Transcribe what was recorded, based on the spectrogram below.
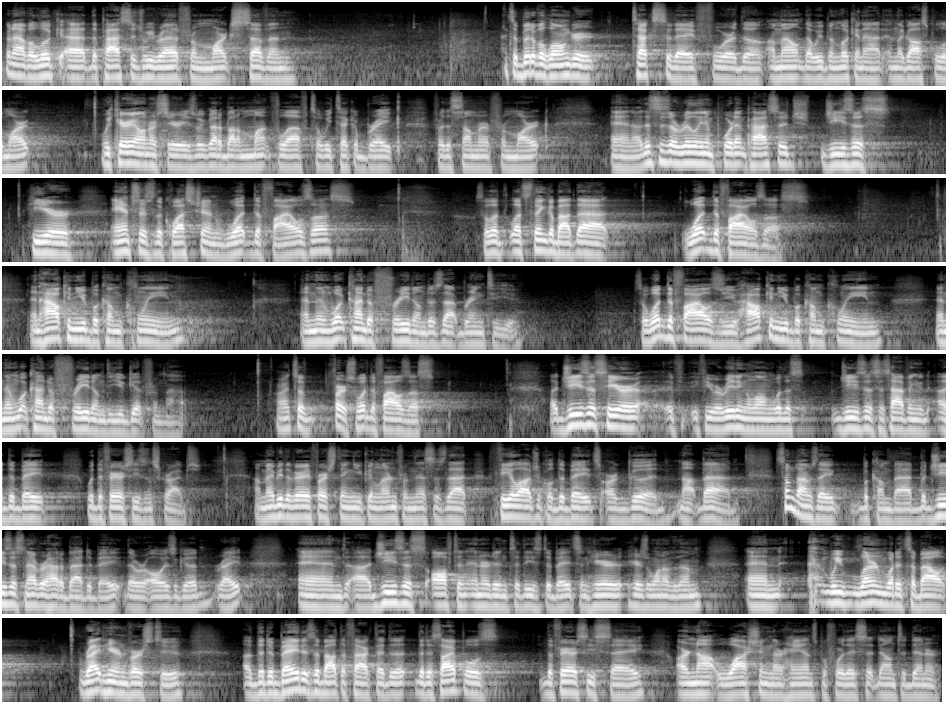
We're going to have a look at the passage we read from Mark 7. It's a bit of a longer text today for the amount that we've been looking at in the Gospel of Mark. We carry on our series. We've got about a month left till we take a break for the summer from Mark. And uh, this is a really important passage. Jesus here answers the question, What defiles us? So let, let's think about that. What defiles us? And how can you become clean? And then what kind of freedom does that bring to you? So, what defiles you? How can you become clean? And then what kind of freedom do you get from that? All right, so first, what defiles us? Uh, Jesus here, if, if you were reading along with us, Jesus is having a debate with the Pharisees and scribes. Uh, maybe the very first thing you can learn from this is that theological debates are good, not bad. Sometimes they become bad, but Jesus never had a bad debate. They were always good, right? And uh, Jesus often entered into these debates, and here, here's one of them. And we learn what it's about right here in verse 2. Uh, the debate is about the fact that the, the disciples, the Pharisees say, are not washing their hands before they sit down to dinner.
